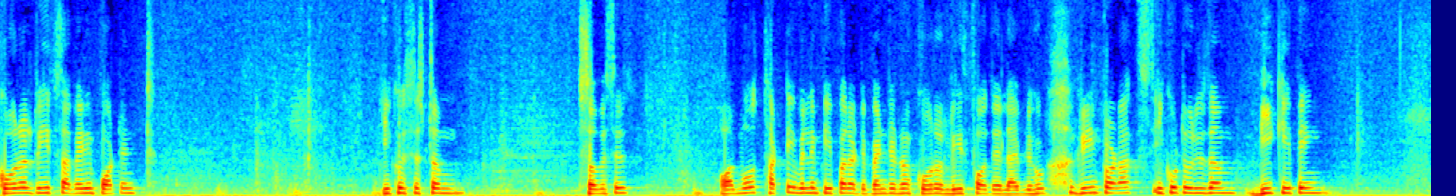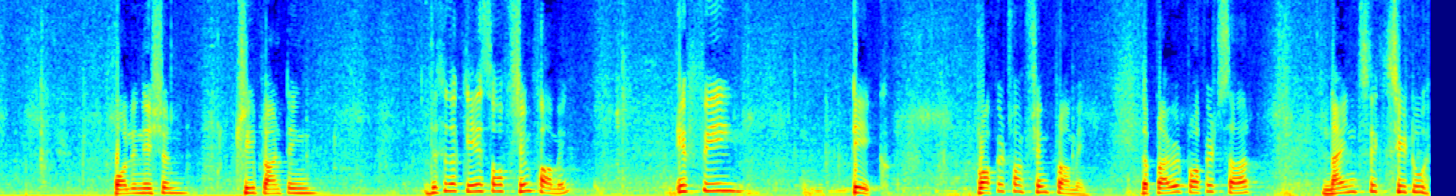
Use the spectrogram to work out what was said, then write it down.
Coral reefs are very important ecosystem services. Almost 30 million people are dependent on coral reefs for their livelihood. Green products, ecotourism, beekeeping, pollination, tree planting. This is a case of shrimp farming. If we take profit from shrimp farming, the private profits are 962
